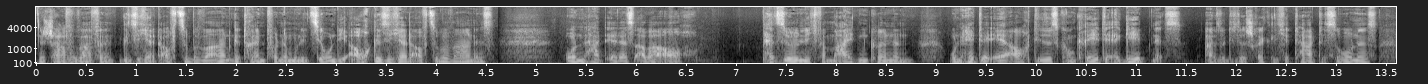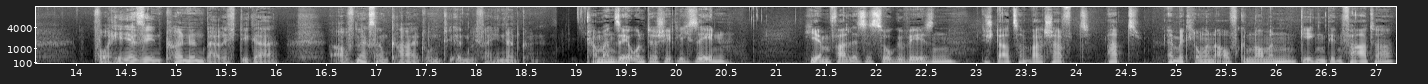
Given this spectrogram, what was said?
eine scharfe Waffe gesichert aufzubewahren, getrennt von der Munition, die auch gesichert aufzubewahren ist. Und hat er das aber auch persönlich vermeiden können und hätte er auch dieses konkrete Ergebnis, also diese schreckliche Tat des Sohnes, vorhersehen können bei richtiger Aufmerksamkeit und irgendwie verhindern können. Kann man sehr unterschiedlich sehen. Hier im Fall ist es so gewesen, die Staatsanwaltschaft hat Ermittlungen aufgenommen gegen den Vater,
